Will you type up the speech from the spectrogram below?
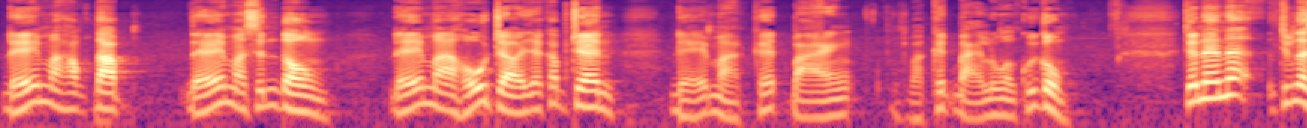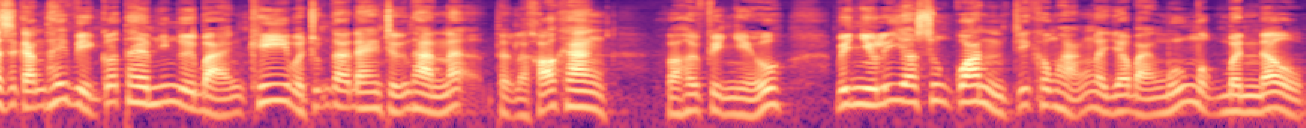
để mà học tập, để mà sinh tồn, để mà hỗ trợ cho cấp trên, để mà kết bạn và kết bạn luôn ở cuối cùng. Cho nên á, chúng ta sẽ cảm thấy việc có thêm những người bạn khi mà chúng ta đang trưởng thành á, thật là khó khăn và hơi phiền nhiễu. Vì nhiều lý do xung quanh, chứ không hẳn là do bạn muốn một mình đâu.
